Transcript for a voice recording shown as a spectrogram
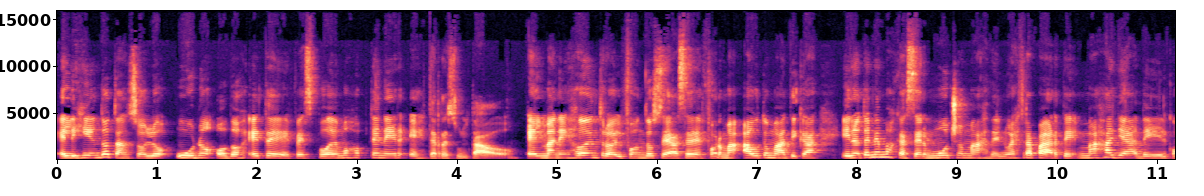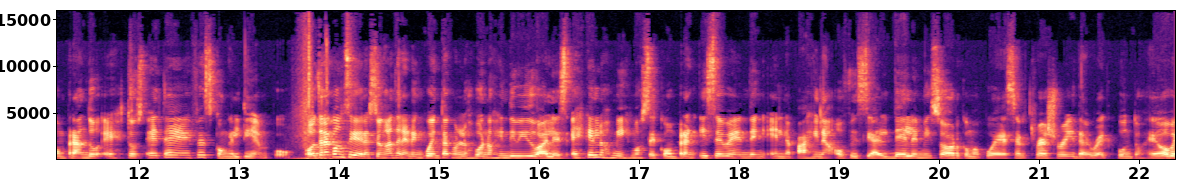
eligiendo tan solo uno o dos ETFs podemos obtener este resultado. El manejo dentro del fondo se hace de forma automática y no tenemos que hacer mucho más de nuestra parte más allá de ir comprando estos ETFs con el tiempo. Otra consideración a tener en cuenta con los bonos individuales es que los mismos se compran y se venden en la página oficial del emisor como puede ser treasurydirect.gov,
